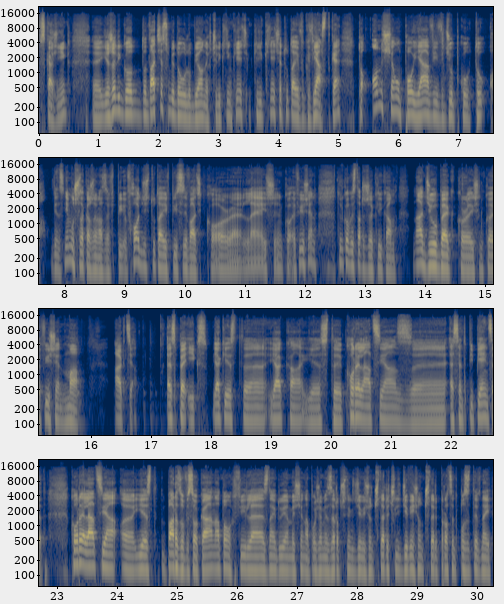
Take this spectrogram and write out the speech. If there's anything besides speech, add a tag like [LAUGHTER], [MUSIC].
wskaźnik. Jeżeli go dodacie sobie do ulubionych, czyli klikniecie, klikniecie tutaj w gwiazdkę, to on się pojawi w dzióbku tu, o, więc nie muszę za każdym razem wchodzić tutaj, wpisywać correlation coefficient, tylko wystarczy, że klikam na dzióbek, correlation coefficient ma akcja. SPX, jak jest, e, jaka jest e, korelacja z e, S&P 500. Korelacja jest bardzo wysoka. Na tą chwilę znajdujemy się na poziomie 0,94, czyli 94% pozytywnej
